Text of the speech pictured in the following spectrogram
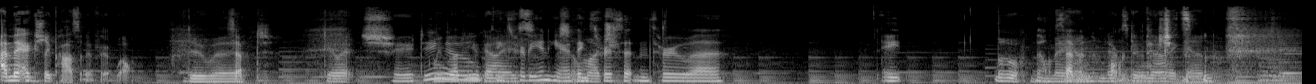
I'm actually positive it will. Do it. So, Do it. Sure do. We love you guys. Thanks for being here. so Thanks for sitting through uh, eight. Oh No, man, seven I'm never doing that again.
